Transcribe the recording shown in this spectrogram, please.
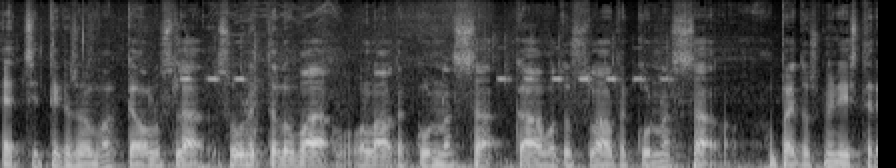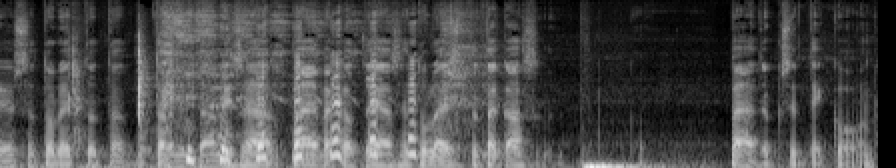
Et sitten kun se on vaikka ollut sillä suunnittelulautakunnassa, kaavoituslautakunnassa, opetusministeriössä todettu, että tarvitaan lisää päiväkoteja, se tulee sitten takaisin päätöksentekoon.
